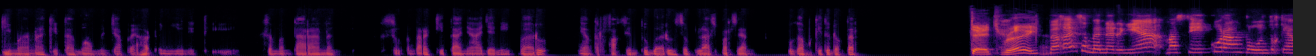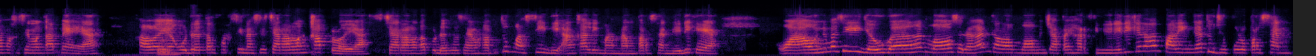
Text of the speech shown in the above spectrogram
Gimana kita mau mencapai herd immunity sementara sementara kitanya aja nih baru yang tervaksin tuh baru 11%. Bukan begitu, dokter? That's right. Bahkan sebenarnya masih kurang tuh untuk yang vaksin lengkapnya ya. Kalau Hmm. yang udah tervaksinasi secara lengkap loh ya, secara lengkap udah selesai lengkap itu masih di angka 5-6%. Jadi kayak, wow ini masih jauh banget loh. Sedangkan kalau mau mencapai herd immunity, kita kan paling nggak 70%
